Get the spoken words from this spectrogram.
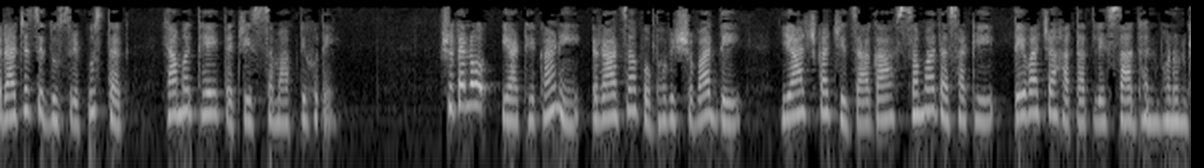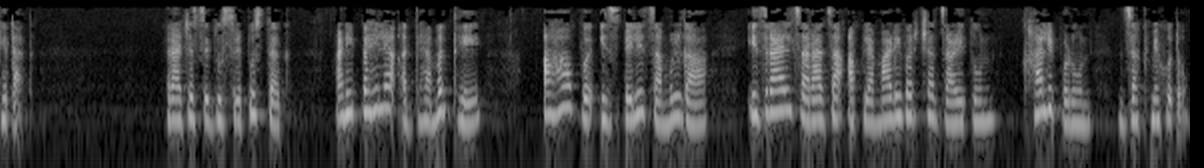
राजाचे दुसरे पुस्तक ह्यामध्ये त्याची समाप्ती होते. श्रोत्यानो या ठिकाणी राजा व भविष्यवादी याचकाची जागा संवादासाठी देवाच्या हातातले साधन म्हणून घेतात. राजाचे दुसरे पुस्तक आणि पहिल्या अध्यामध्ये आहाब व इस्बेलीचा मुलगा इस्रायलचा राजा आपल्या माडीवरच्या जाळीतून खाली पडून जखमी होतो.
